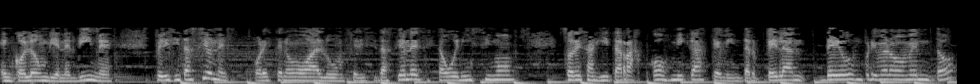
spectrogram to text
en Colombia, en el Vime. Felicitaciones por este nuevo álbum, felicitaciones, está buenísimo. Son esas guitarras cósmicas que me interpelan de un primer momento.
